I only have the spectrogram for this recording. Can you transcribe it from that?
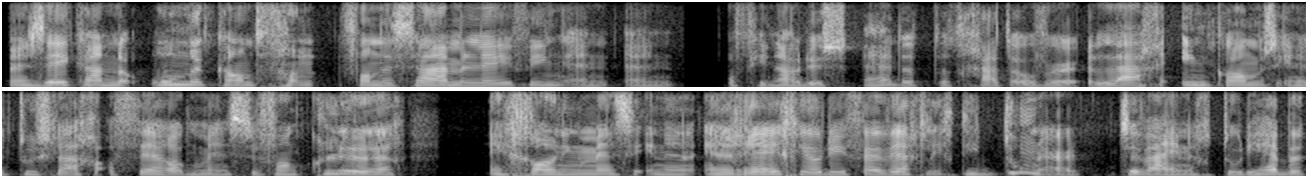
en zeker aan de onderkant van, van de samenleving, en, en of je nou dus, dat, dat gaat over lage inkomens in de toeslagenaffaire, ook mensen van kleur. In Groningen mensen in een, een regio die ver weg ligt, die doen er te weinig toe. Die hebben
